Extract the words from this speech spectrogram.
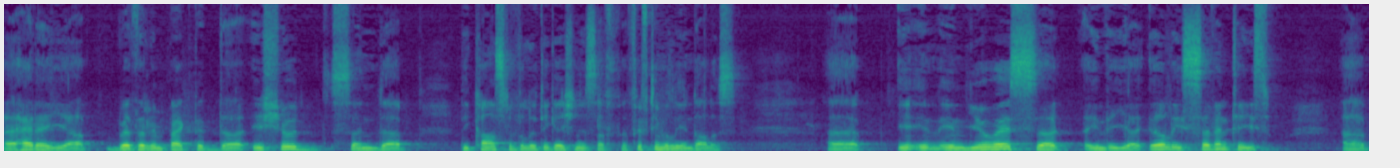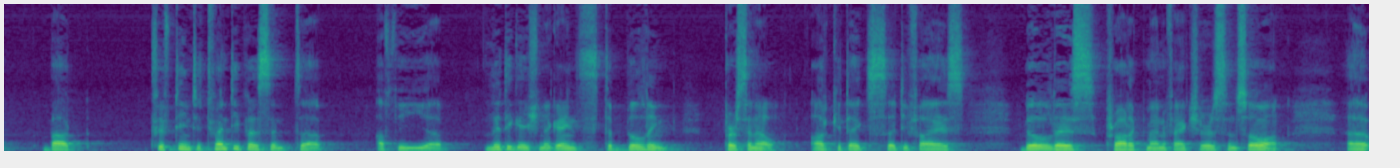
uh, had a uh, weather impacted uh, issue, and uh, the cost of the litigation is of $50 million. In, in US, in the early 70s, about 15 to 20 percent of the litigation against the building personnel, architects, certifiers, builders, product manufacturers, and so on, uh,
